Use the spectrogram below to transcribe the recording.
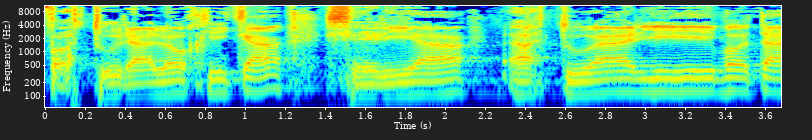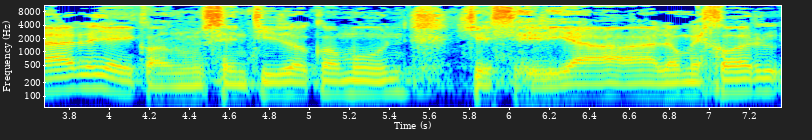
postura lógica sería actuar y votar con un sentido común que sería a lo mejor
